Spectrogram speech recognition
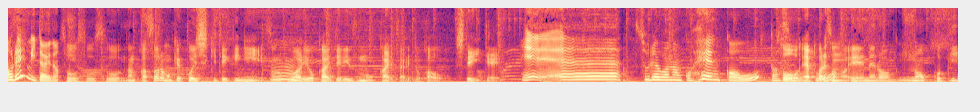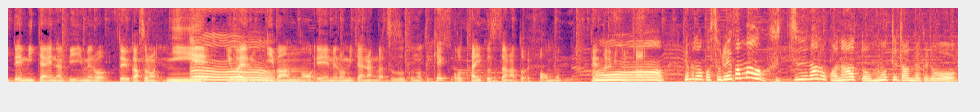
あれ？みたいな。そうそうそう。なんかそれも結構意識的にそのふわりを変えてリズムを変えたりとかをしていて、へえ。それはなんか変化を出そうと？そうやっぱりその A メロのコピペみたいな B メロというかそのうんうん 2A いわゆる2番の A メロみたいなのが続くのって結構退屈だなとやっぱ思ってたりとか。うんでもなんかそれがまあ普通なのかなと思ってたんだけど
